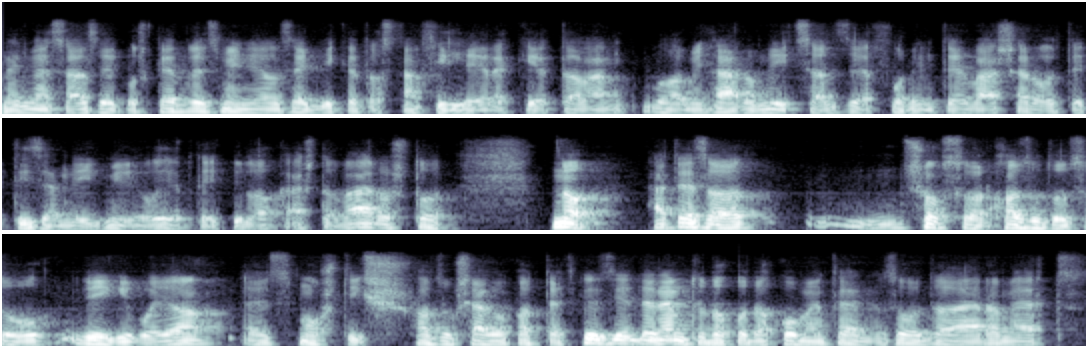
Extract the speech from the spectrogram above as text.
40%-os kedvezménye, az egyiket aztán fillérekért talán valami 3-400 ezer forintért vásárolt egy 14 millió értékű lakást a várostól. No, hát ez a sokszor hazudozó végibolya, ez most is hazugságokat tett közé, de nem tudok oda kommentelni az oldalára, mert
